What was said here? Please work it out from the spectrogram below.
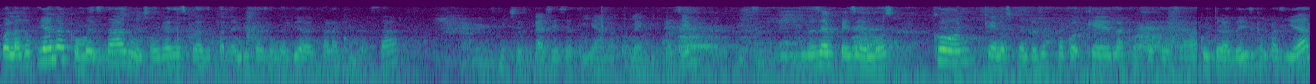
Hola Tatiana, ¿cómo estás? Muchas gracias por aceptar la invitación del día de hoy para conversar. Muchas gracias a ti, Ana, por la invitación. Entonces empecemos con que nos cuentes un poco qué es la competencia cultural de discapacidad,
